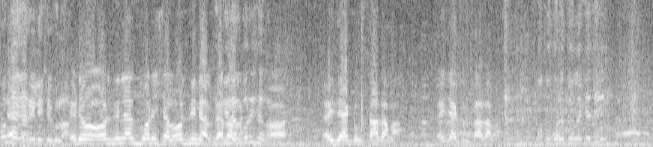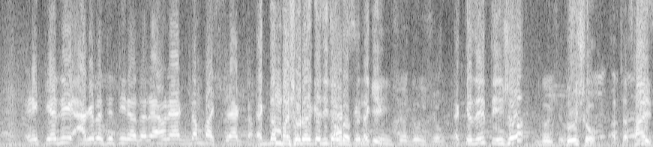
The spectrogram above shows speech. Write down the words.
কোন জায়গার ইলিশ এগুলা? এটি original Barishal original Original Barishal? হ্যাঁ। এই যে একদম তাজা মাছ এই যে একদম তাজা মাছ কত করে চলে কেজি? এটি কেজি আগে বেশি তিন হাজার এখন একদম বাইশশো একদম। একদম বাইশশো টাকা কেজি চলতেছে নাকি? তিনশো দুইশো। এক কেজি তিনশো দুইশো। দুইশো। আচ্ছা সাইজ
